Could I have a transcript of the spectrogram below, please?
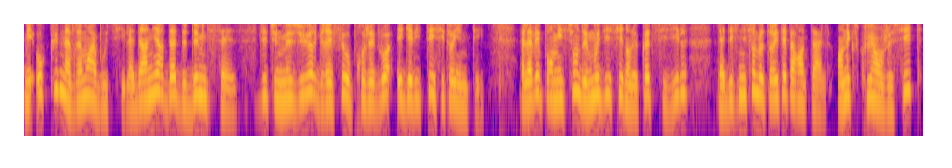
mais aucune n'a vraiment abouti. La dernière date de 2016. C'était une mesure greffée au projet de loi égalité et citoyenneté. Elle avait pour mission de modifier dans le Code civil la définition de l'autorité parentale, en excluant, je cite,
